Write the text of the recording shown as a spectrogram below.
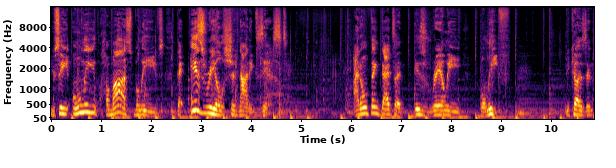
You see, only Hamas believes that Israel should not exist. I don't think that's an Israeli belief. Because in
